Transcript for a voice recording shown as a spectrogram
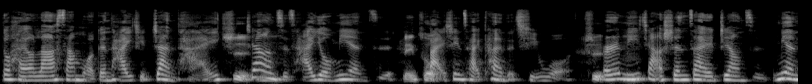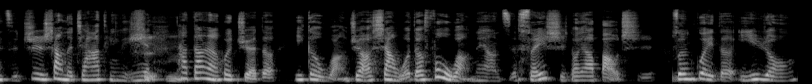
都还要拉撒母耳跟他一起站台，是这样子才有面子，没错，百姓才看得起我。是，而米甲生在这样子面子至上的家庭里面，嗯、他当然会觉得一个王就要像我的父王那样子，随时都要保持尊贵的仪容，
